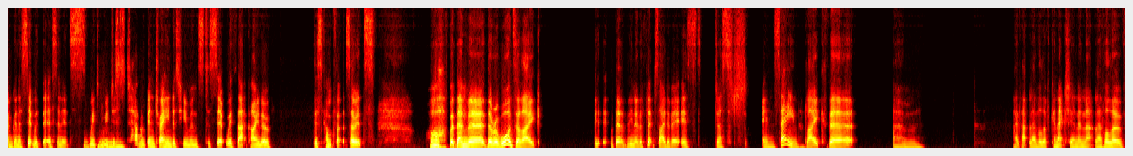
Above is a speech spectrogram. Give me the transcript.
i'm gonna sit with this and it's we, mm. we just haven't been trained as humans to sit with that kind of discomfort so it's oh but then the the rewards are like it, the you know the flip side of it is just insane like the um like that level of connection and that level of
